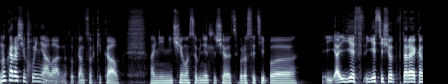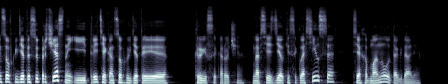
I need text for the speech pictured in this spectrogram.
Ну, короче, хуйня, ладно, тут концовки кал. Они ничем особо не отличаются, просто типа... Есть, есть еще вторая концовка, где ты супер честный, и третья концовка, где ты крысы, короче. На все сделки согласился, всех обманул и так далее.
